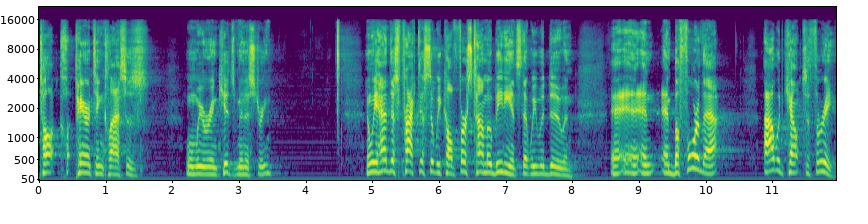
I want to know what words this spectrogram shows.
taught parenting classes when we were in kids' ministry. And we had this practice that we called first time obedience that we would do. And, and, and before that, I would count to three.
